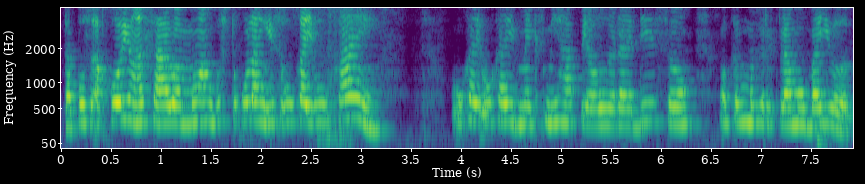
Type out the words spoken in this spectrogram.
Tapos ako, yung asawa mo, ang gusto ko lang is ukay-ukay. Ukay-ukay makes me happy already, so huwag kang magreklamo bayot.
